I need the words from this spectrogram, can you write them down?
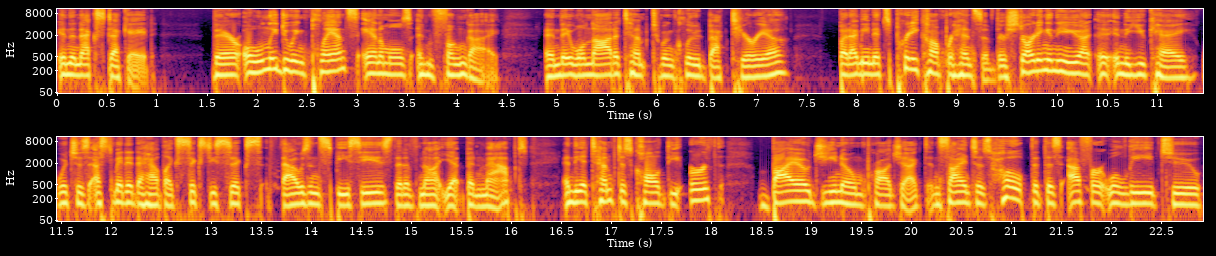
in the next decade. They're only doing plants, animals, and fungi, and they will not attempt to include bacteria. But I mean, it's pretty comprehensive. They're starting in the U- in the UK, which is estimated to have like sixty six thousand species that have not yet been mapped, And the attempt is called the Earth Biogenome Project. And scientists hope that this effort will lead to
